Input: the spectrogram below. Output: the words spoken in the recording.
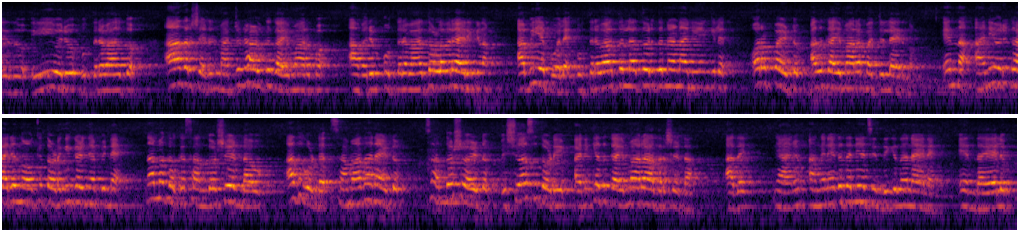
ഇത് ഈ ഒരു ഉത്തരവാദിത്വം ആദർശേട്ടൻ മറ്റൊരാൾക്ക് കൈമാറുമ്പോൾ അവരും ഉത്തരവാദിത്തമുള്ളവരായിരിക്കണം അബിയെ പോലെ ഉത്തരവാദിത്തമില്ലാത്ത ഒരുത്തനാണ് അനിയെങ്കിൽ ഉറപ്പായിട്ടും അത് കൈമാറാൻ പറ്റില്ലായിരുന്നു. എന്ന് അനി ഒരു കാര്യം നോക്കി തുടങ്ങിക്കഴിഞ്ഞാൽ പിന്നെ നമുക്കൊക്കെ സന്തോഷമേ ഉണ്ടാവും. അതുകൊണ്ട് സമാധാനമായിട്ടും സന്തോഷമായിട്ടും വിശ്വാസത്തോടെയും എനിക്കത് കൈമാറാൻ ആദർശേട്ടാ. അതെ ഞാനും അങ്ങനെയൊക്കെ തന്നെയാണ് ചിന്തിക്കുന്നത് നയനെ. എന്തായാലും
